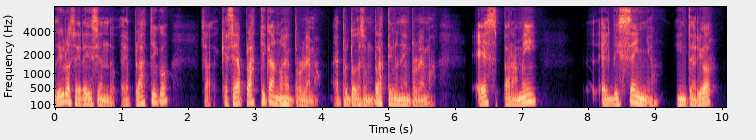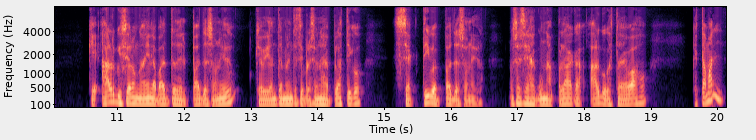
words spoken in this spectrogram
digo lo seguiré diciendo. El plástico, o sea, que sea plástica no es el problema. El producto que sea un plástico no tiene problema. Es para mí el diseño interior, que algo hicieron ahí en la parte del pad de sonido, que evidentemente si presionas el plástico, se activa el pad de sonido. No sé si es alguna placa, algo que está debajo, que está mal,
